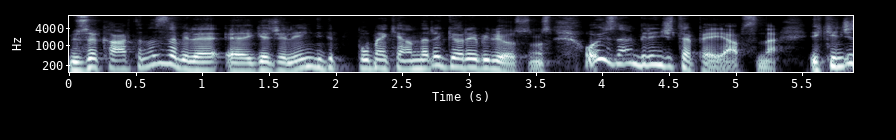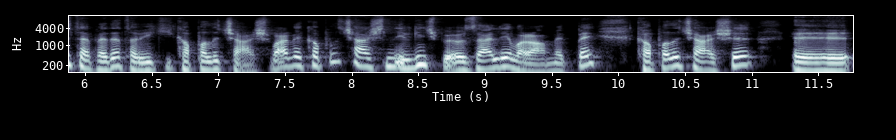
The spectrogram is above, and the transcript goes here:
Müze kartınızla bile e, geceliğin gidip bu mekanları görebiliyorsunuz. O yüzden birinci tepeyi yapsınlar. İkinci tepede tabii ki Kapalı Çarşı var ve Kapalı Çarşı'nın ilginç bir özelliği var Ahmet Bey. Kapalı Çarşı e,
